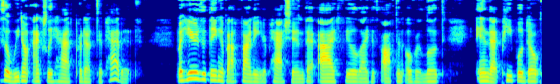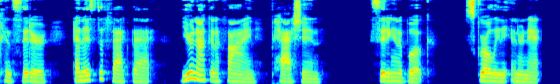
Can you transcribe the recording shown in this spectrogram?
So we don't actually have productive habits. But here's the thing about finding your passion that I feel like is often overlooked and that people don't consider, and it's the fact that you're not going to find passion sitting in a book, scrolling the internet.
